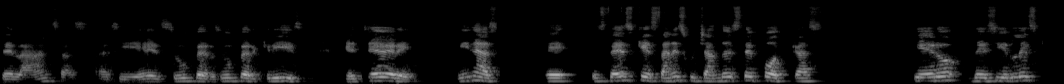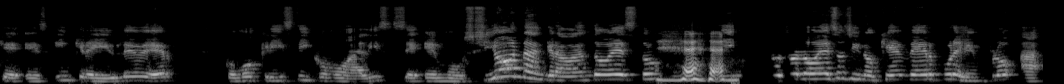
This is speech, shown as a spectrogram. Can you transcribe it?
Te lanzas. Así es. Súper, súper, Cris. Qué chévere. Niñas, eh, ustedes que están escuchando este podcast, quiero decirles que es increíble ver cómo Cristi y como Alice se emocionan grabando esto. Y no solo eso, sino que ver, por ejemplo, a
